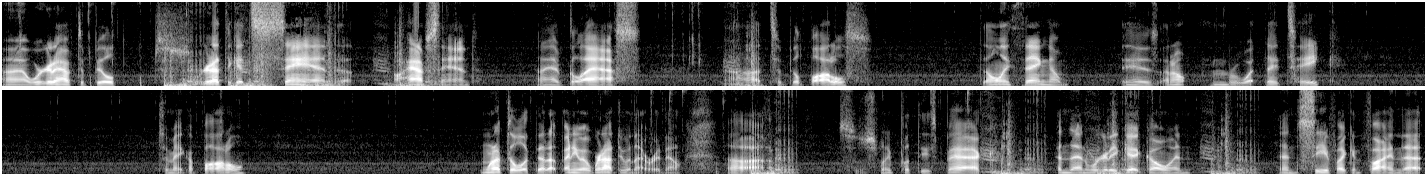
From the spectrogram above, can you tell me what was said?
Uh, we're gonna have to build. We're gonna have to get sand. I'll have sand. I have glass uh, to build bottles. The only thing um, is I don't remember what they take to make a bottle. I'm gonna have to look that up. Anyway, we're not doing that right now. Uh, so just let me put these back, and then we're gonna get going and see if I can find that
